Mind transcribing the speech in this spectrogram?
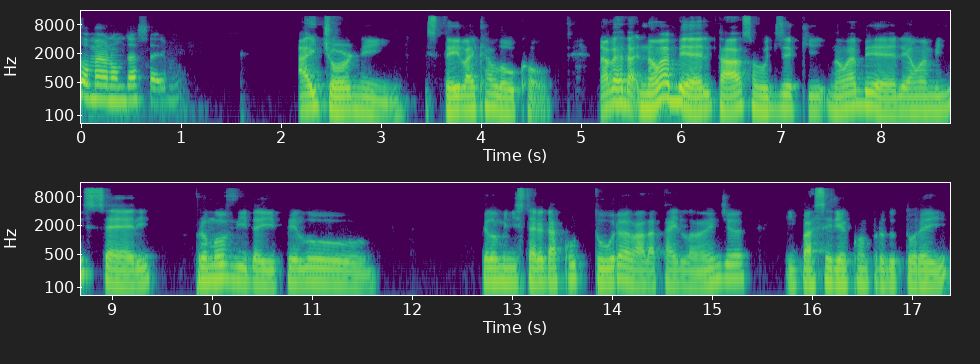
como é o nome da série? I Journey, Stay Like a Local. Na verdade, não é BL, tá? Só vou dizer que não é BL, é uma minissérie promovida aí pelo, pelo Ministério da Cultura lá da Tailândia, em parceria com a produtora aí.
